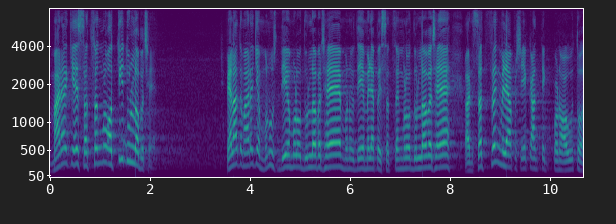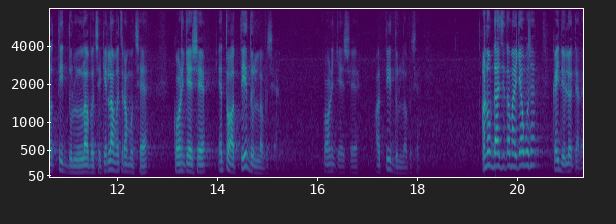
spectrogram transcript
મહારાજ કે સત્સંગ અતિ દુર્લભ છે. પહેલા તો મારે કે મનુષ્ય દેહ મળો દુર્લભ છે મનુષ્ય દેહ મળ્યા પછી સત્સંગ મળો દુર્લભ છે અને સત્સંગ મળ્યા પછી એકાંતિક પણ આવું તો અતિ દુર્લભ છે. કેટલા વચરામું છે? કોણ કે છે? એ તો અતિ દુર્લભ છે. કોણ કહે છે? અતિ દુર્લભ છે. અનુપદાસજી તમારે કેવું છે? કહી દો લ્યો ત્યારે.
